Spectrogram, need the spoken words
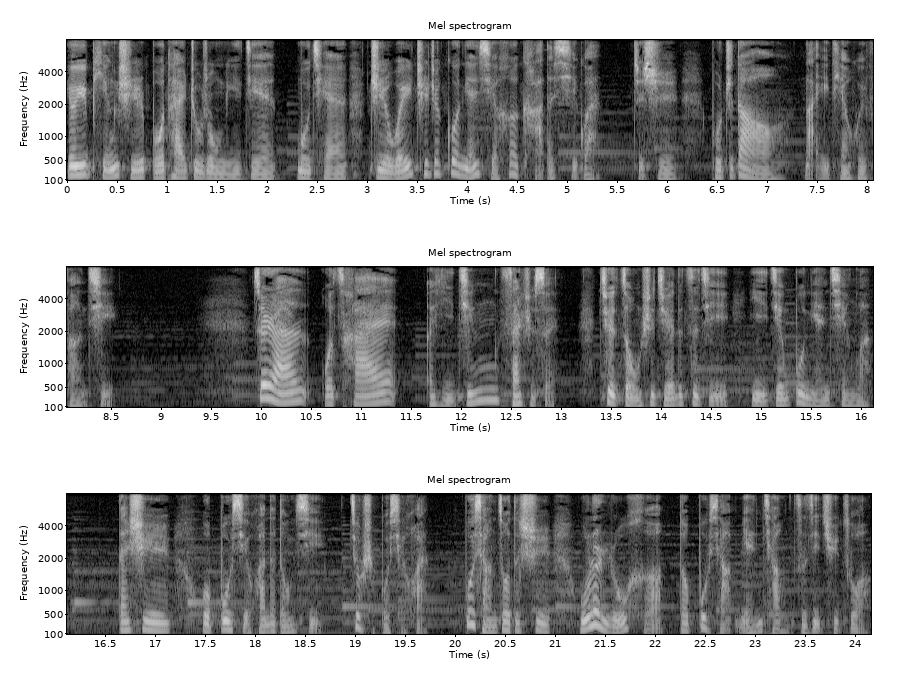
由于平时不太注重礼节，目前只维持着过年写贺卡的习惯，只是不知道哪一天会放弃。虽然我才呃已经三十岁，却总是觉得自己已经不年轻了。但是我不喜欢的东西就是不喜欢，不想做的事无论如何都不想勉强自己去做。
